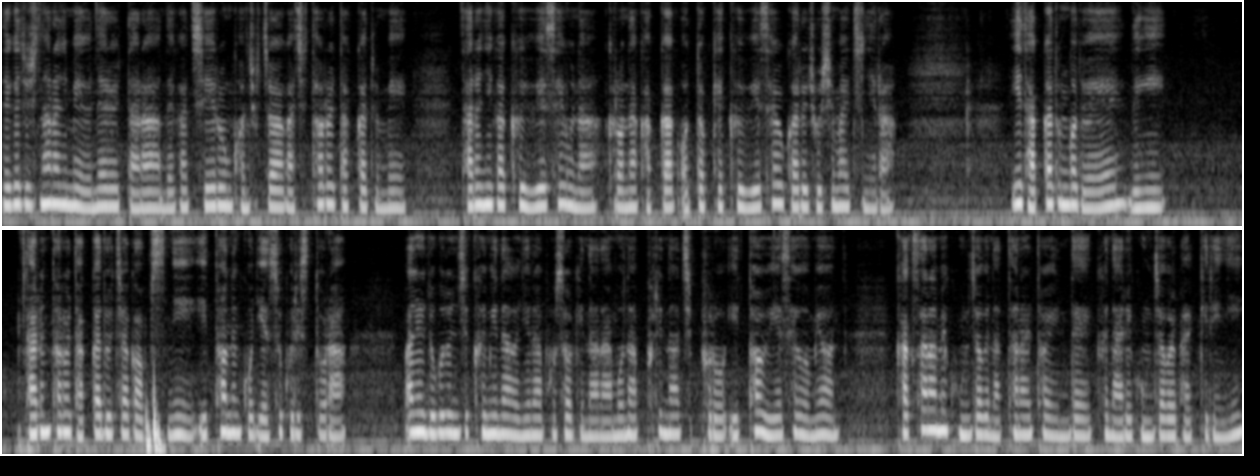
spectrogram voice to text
내게 주신 하나님의 은혜를 따라 내가 지혜로운 건축자와 같이 털을 닦아둠에 다른 이가 그 위에 세우나 그러나 각각 어떻게 그 위에 세울까를 조심할지니라. 이 닦아둔 것 외에 능히 다른 털을 닦아둘 자가 없으니 이 터는 곧 예수 그리스도라. 만일 누구든지 금이나 은이나 보석이나 나무나 풀이나 지푸로 이 터 위에 세우면 각 사람의 공적이 나타날 터인데 그 날이 공적을 밝히리니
